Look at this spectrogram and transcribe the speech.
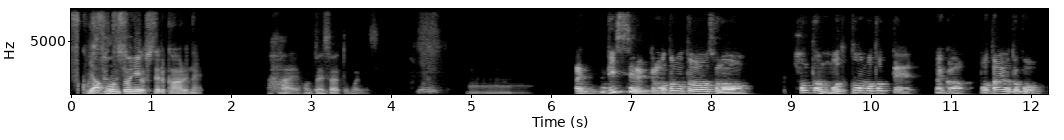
少いやしずつ本当に浸透してる感あるね。はい。本当にそうだと思います。うんあヴィッセルってもともと、その、本当は元の元って、なんか母体はどこ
